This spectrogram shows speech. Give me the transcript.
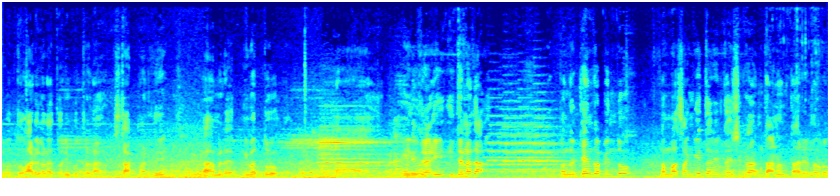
ಇವತ್ತು ಹಾಡುಗಳ ಧ್ವನಿ ಮುದ್ರಣ ಸ್ಟಾರ್ಟ್ ಮಾಡಿದ್ವಿ. ಆಮೇಲೆ ಇವತ್ತು ಈ ದಿನ- ಈ- ಈ ದಿನದ ಒಂದು ಕೇಂದ್ರ ಬಿಂದು ನಮ್ಮ ಸಂಗೀತ ನಿರ್ದೇಶಕ ಅಂತ ಅನಂತ್ ಆರ್ಯನವರು.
